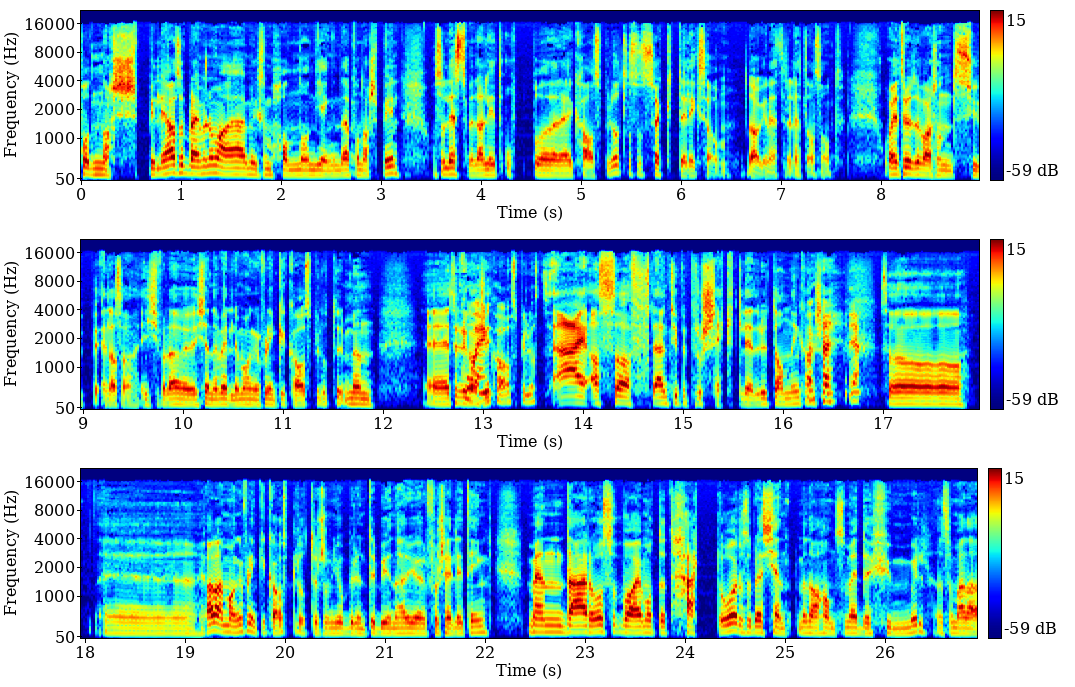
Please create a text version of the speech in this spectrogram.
på nachspiel Ja, så ble mellom med liksom han og en gjeng der på nachspiel, og så leste vi da litt opp på det kaospilot, og så søkte liksom dagen etter eller annet sånt. Og jeg trodde det var sånn super Eller altså, ikke for deg, jeg kjenner veldig mange flinke kaospiloter, men eh, jeg trodde Hvor kanskje en kaospilot. Nei, altså, det er en type prosjektlederutdanning, kanskje. Okay, ja. Så Eh, ja, det er mange flinke kaospiloter som jobber rundt i byen her og gjør forskjellige ting. Men der òg var jeg måtte et herdt år, og så ble jeg kjent med da han som heter Hummel, som er da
